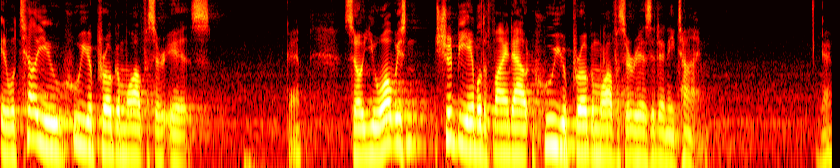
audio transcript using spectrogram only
it will tell you who your program officer is, okay? So you always should be able to find out who your program officer is at any time, okay?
